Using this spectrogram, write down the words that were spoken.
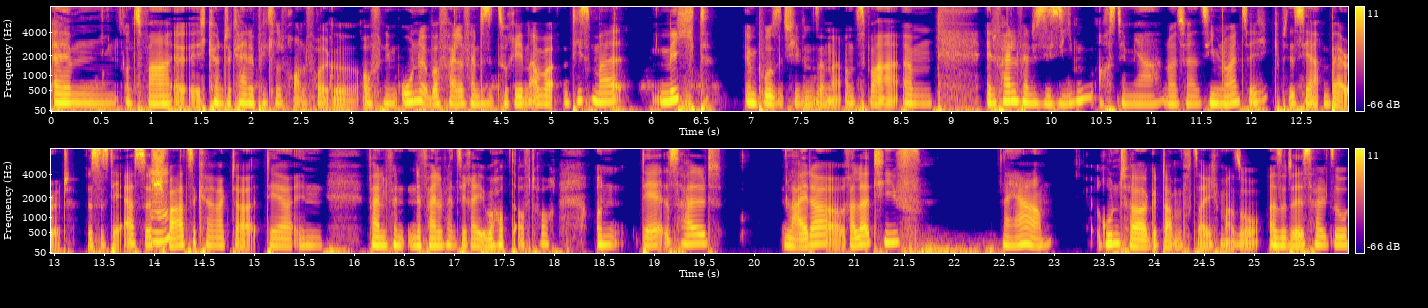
Ähm, und zwar, äh, ich könnte keine Pixelfrauen-Folge aufnehmen, ohne über Final Fantasy zu reden, aber diesmal nicht im positiven Sinne. Und zwar ähm, in Final Fantasy VII aus dem Jahr 1997 gibt es ja Barrett. Das ist der erste Mhm. schwarze Charakter, der in, Final Fan in der Final Fantasy-Reihe überhaupt auftaucht. Und der ist halt leider relativ, naja, runtergedampft, sag ich mal so. Also der ist halt so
